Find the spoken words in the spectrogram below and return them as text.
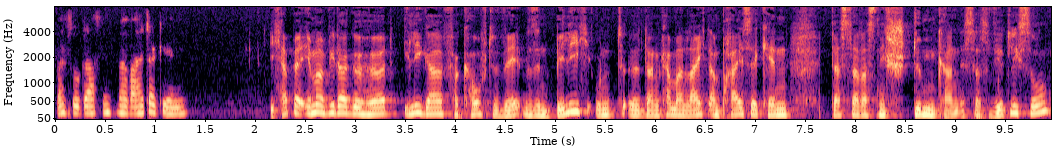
weil so darf es nicht mehr weitergehen. Ich habe ja immer wieder gehört, illegal verkaufte Welpen sind billig und äh, dann kann man leicht am Preis erkennen, dass da was nicht stimmen kann. Ist das wirklich so?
